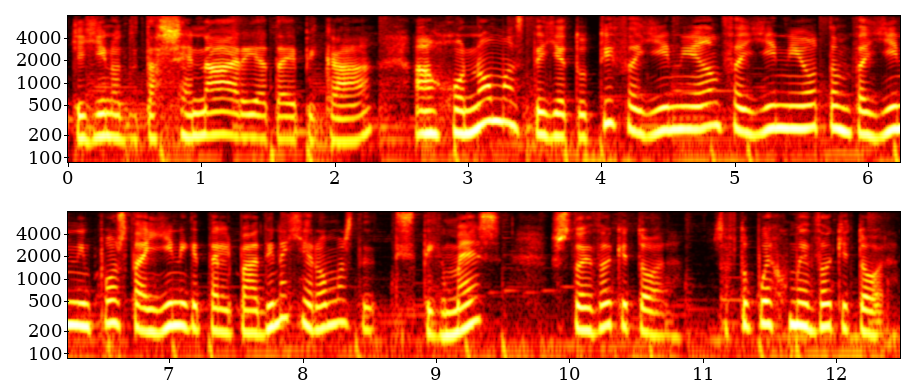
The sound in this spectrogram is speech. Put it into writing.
και γίνονται τα σενάρια τα επικά, αγχωνόμαστε για το τι θα γίνει, αν θα γίνει, όταν θα γίνει, πώς θα γίνει κτλ. Αντί να χαιρόμαστε τις στιγμές στο εδώ και τώρα, σε αυτό που έχουμε εδώ και τώρα.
